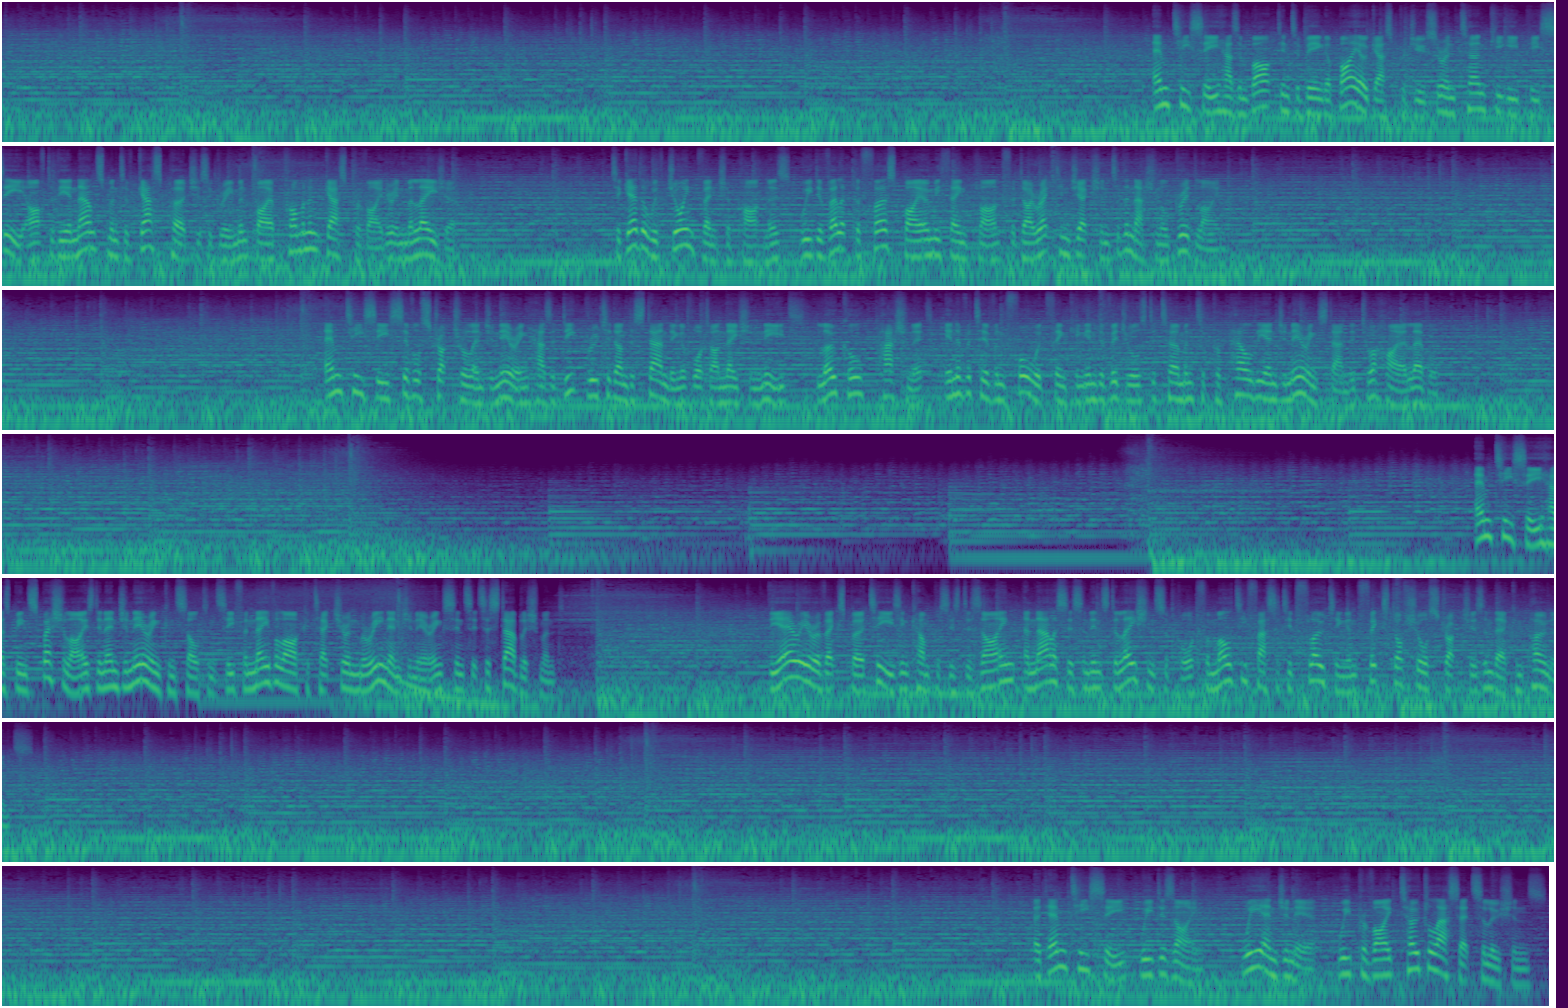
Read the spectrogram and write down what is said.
MTC has embarked into being a biogas producer and turnkey EPC after the announcement of gas purchase agreement by a prominent gas provider in Malaysia. Together with joint venture partners, we developed the first biomethane plant for direct injection to the national grid line. MTC Civil Structural Engineering has a deep-rooted understanding of what our nation needs, local, passionate, innovative and forward-thinking individuals determined to propel the engineering standard to a higher level. MTC has been specialized in engineering consultancy for naval architecture and marine engineering since its establishment. The area of expertise encompasses design, analysis and installation support for multifaceted floating and fixed offshore structures and their components. At MTC, we design. We engineer. We provide total asset solutions.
